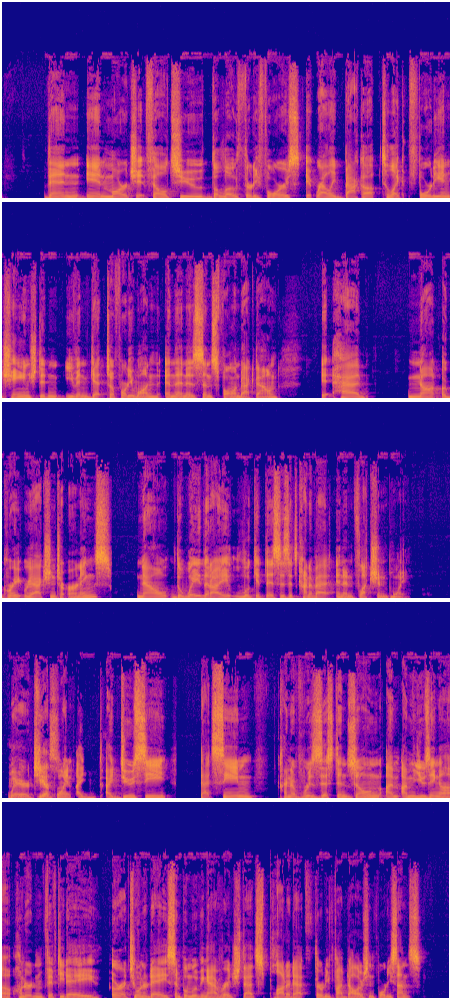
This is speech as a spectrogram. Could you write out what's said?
Then in March, it fell to the low 34s. It rallied back up to like 40 and change, didn't even get to 41, and then has since fallen back down. It had not a great reaction to earnings. Now, the way that I look at this is it's kind of at an inflection point where, mm-hmm. to yes. your point, I I do see that same kind of resistance zone. I'm I'm using a 150 day or a 200 day simple moving average that's plotted at $35.40.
